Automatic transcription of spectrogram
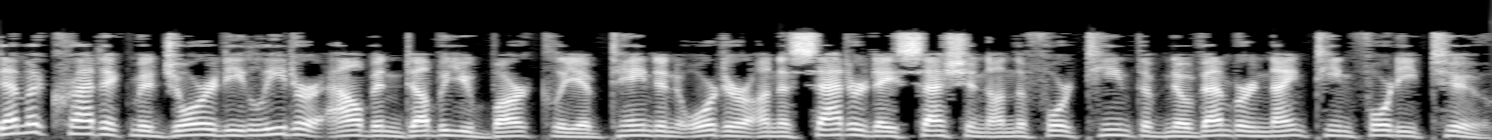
Democratic Majority Leader Alben W. Barkley obtained an order on a Saturday session on 14 November 1942,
